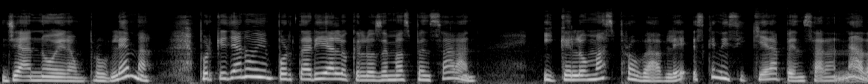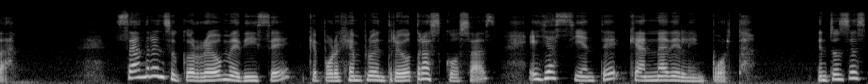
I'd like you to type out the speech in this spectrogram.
ya no era un problema, porque ya no me importaría lo que los demás pensaran, y que lo más probable es que ni siquiera pensaran nada. Sandra en su correo me dice que, por ejemplo, entre otras cosas, ella siente que a nadie le importa. Entonces,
